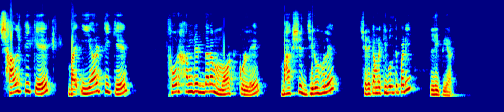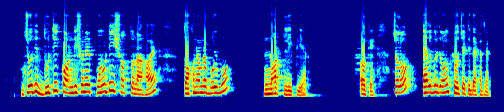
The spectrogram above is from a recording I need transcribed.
সালটিকে বা ইয়ারটিকে ফোর হান্ড্রেড দ্বারা মড করলে ভাগশেষ জিরো হলে সেটাকে আমরা কি বলতে পারি? লিপ ইয়ার যদি দুটি কন্ডিশনের কোনোটিই সত্য না হয়, তখন আমরা বলব নট লিপ ইয়ার ওকে চলো অ্যালগোরিদম এবং ফ্লোচার্টটি দেখা যাক।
